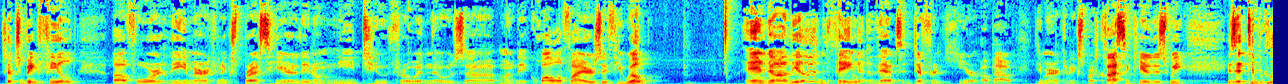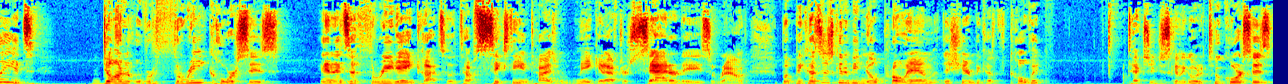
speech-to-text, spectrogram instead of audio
such a big field uh, for the American Express here, they don't need to throw in those uh, Monday qualifiers, if you will. And the other thing that's different here about the American Express Classic here this week is that typically it's done over three courses and it's a three day cut. So the top 60 in ties would make it after Saturday's round. But because there's going to be no pro am this year because of COVID, it's actually just going to go to two courses.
